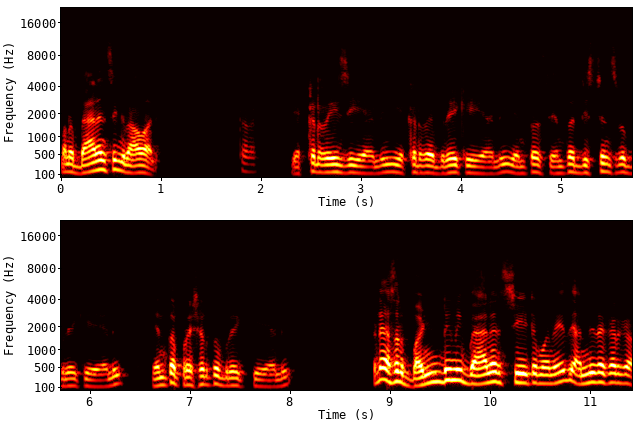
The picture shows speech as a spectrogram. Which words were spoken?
మన బ్యాలెన్సింగ్ రావాలి. ఎక్కడ రేజ్ చేయాలి ఎక్కడ బ్రేక్ వేయాలి ఎంత ఎంత డిస్టెన్స్లో బ్రేక్ వేయాలి ఎంత ప్రెషర్తో బ్రేక్ చేయాలి అంటే అసలు బండిని బ్యాలెన్స్ చేయటం అనేది అన్ని రకాలుగా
